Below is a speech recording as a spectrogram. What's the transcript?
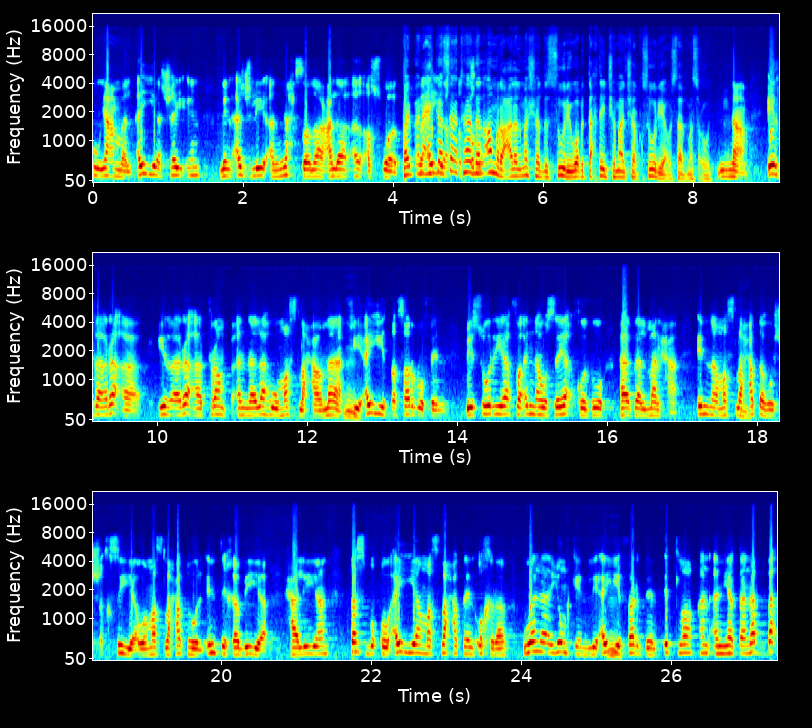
يعمل أي شيء من أجل أن يحصل على الأصوات. طيب انعكاسات هذا الأمر على المشهد السوري وبالتحديد شمال شرق سوريا أستاذ مسعود. نعم. إذا رأى إذا رأى ترامب أن له مصلحة ما في أي تصرف بسوريا فإنه سيأخذ هذا المنحى إن مصلحته الشخصية ومصلحته الانتخابية حاليا تسبق أي مصلحة أخرى ولا يمكن لأي فرد اطلاقا أن يتنبأ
